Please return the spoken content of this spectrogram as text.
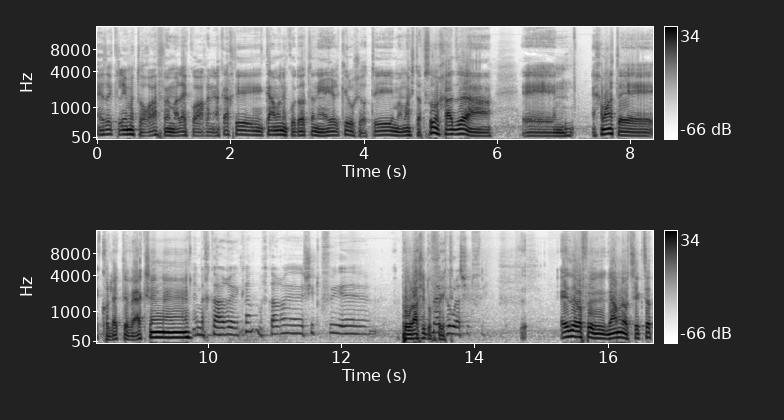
איזה כלי מטורף ומלא כוח. אני לקחתי כמה נקודות, אני אעיר כאילו שאותי ממש תפסו. אחד זה ה... איך אמרת? collective action? מחקר, כן, מחקר שיתופי. פעולה שיתופית. פעולה שיתופית. איזה יופי, גם להוציא קצת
